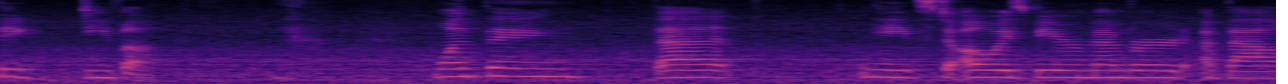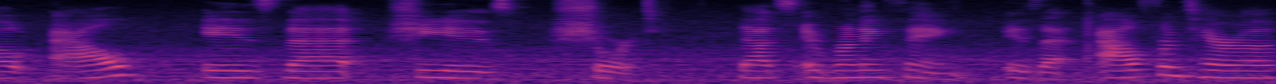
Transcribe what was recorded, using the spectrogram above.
big diva. One thing that needs to always be remembered about Al is that she is short that's a running thing is that Al Frontera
